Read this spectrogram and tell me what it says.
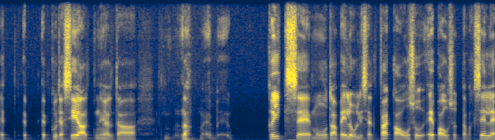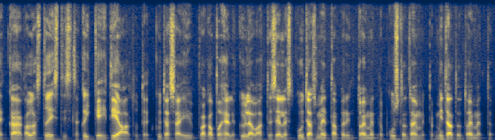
et, et, et kui ta sealt nii-öelda noh, kõik see muudab eluliselt väga usu, ebausutavaks selle, et Kaja Kallas tõesti seda kõike ei teadnud, et kui ta sai väga põhjaliku ülevaate sellest, kuidas Metaprint toimetab, kus ta toimetab, mida ta toimetab,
